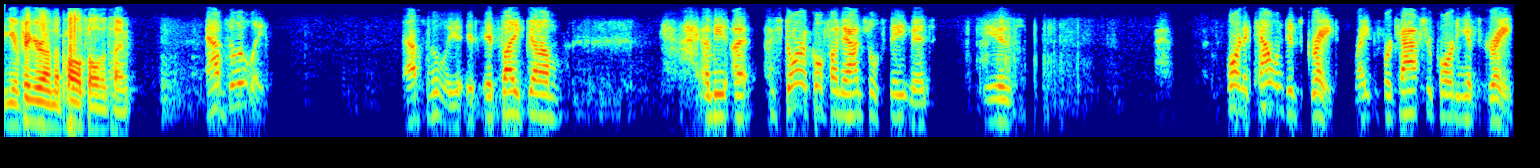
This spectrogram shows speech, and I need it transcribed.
your finger on the pulse all the time. Absolutely. Absolutely. It, it's like, um, I mean, a historical financial statement is, for an accountant, it's great, right? For tax reporting, it's great.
